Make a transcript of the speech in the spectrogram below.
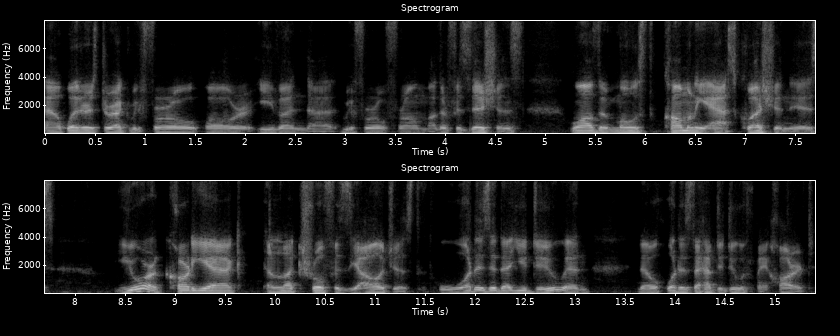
uh, whether it's direct referral or even uh, referral from other physicians, one of the most commonly asked question is, you're a cardiac electrophysiologist. What is it that you do? And you know, what does that have to do with my heart?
